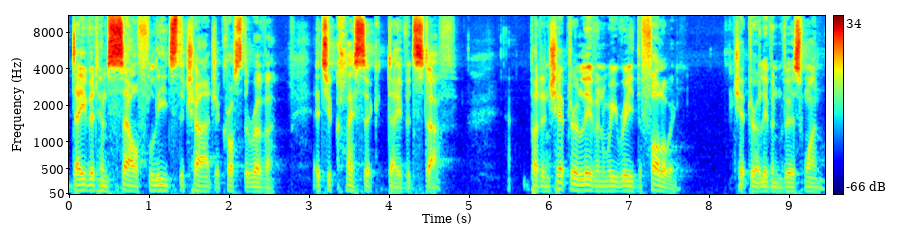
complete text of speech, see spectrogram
David himself leads the charge across the river. It's your classic David stuff. But in chapter 11, we read the following chapter 11, verse 1.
